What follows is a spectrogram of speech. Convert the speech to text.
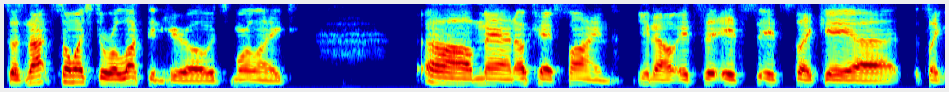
so it's not so much the reluctant hero it's more like oh man okay fine you know it's it's it's like a uh it's like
